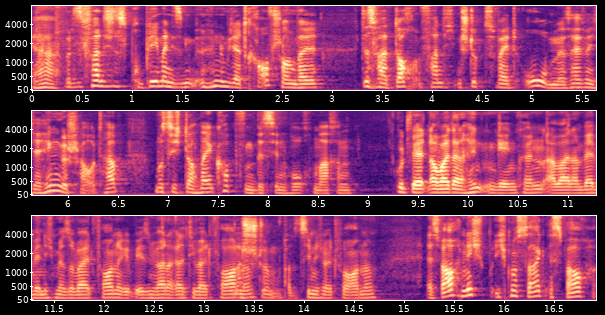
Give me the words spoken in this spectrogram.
Ja. Aber das fand ich das Problem an diesem Hin und wieder draufschauen, weil das war doch, fand ich, ein Stück zu weit oben. Das heißt, wenn ich da hingeschaut habe, musste ich doch meinen Kopf ein bisschen hoch machen. Gut, wir hätten auch weiter nach hinten gehen können, aber dann wären wir nicht mehr so weit vorne gewesen. Wir waren relativ weit vorne. Das stimmt. Also ziemlich weit vorne. Es war auch nicht, ich muss sagen, es war auch,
